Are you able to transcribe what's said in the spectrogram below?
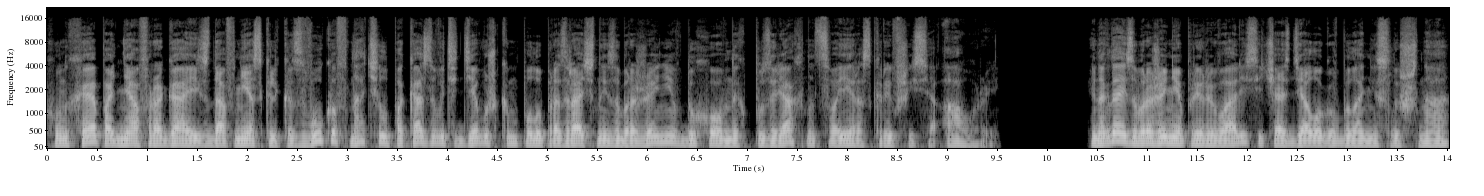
Хунхэ, подняв рога и издав несколько звуков, начал показывать девушкам полупрозрачное изображение в духовных пузырях над своей раскрывшейся аурой. Иногда изображения прерывались, и часть диалогов была не слышна.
